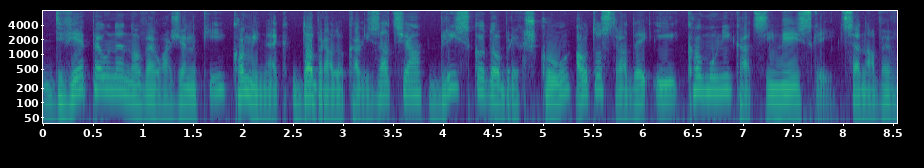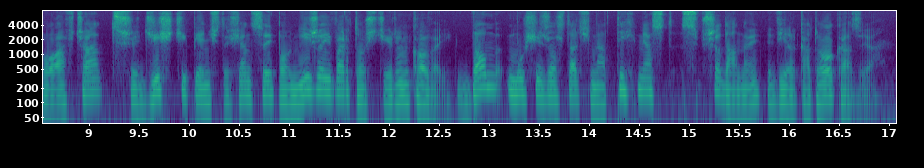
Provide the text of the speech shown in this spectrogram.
dwie pełne nowe łazienki, kominek, dobra lokalizacja, blisko dobrych szkół, autostrady i komunikacji miejskiej. Cena wywoławcza 35 tysięcy poniżej wartości rynkowej. Dom musi zostać natychmiast sprzedany. Wielka to okazja.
